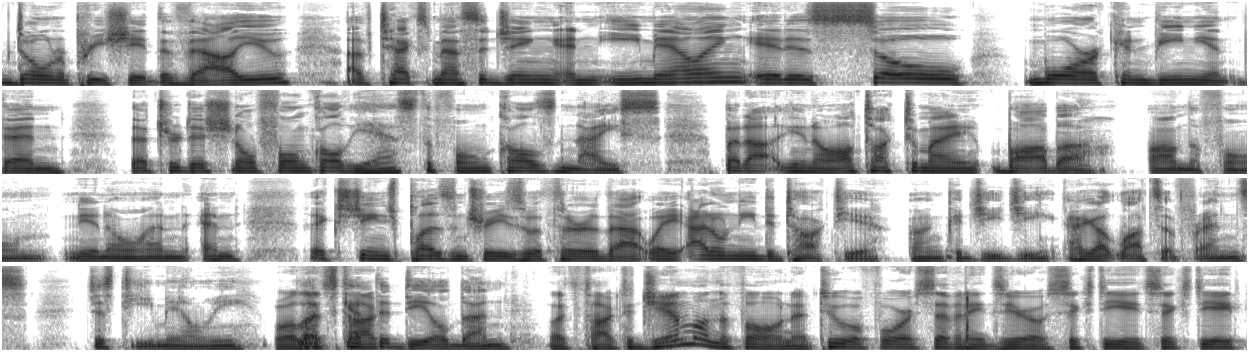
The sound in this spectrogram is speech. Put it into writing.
don't appreciate the value of text messaging and emailing. It is so more convenient than the traditional phone call. Yes, the phone call's nice, but uh, you know, I'll talk to my Baba on the phone, you know, and and exchange pleasantries with her that way. I don't need to talk to you on Kijiji. I got lots of friends. Just email me. Well, let's, let's get the deal done. Let's talk to Jim on the phone at 204 780 6868.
